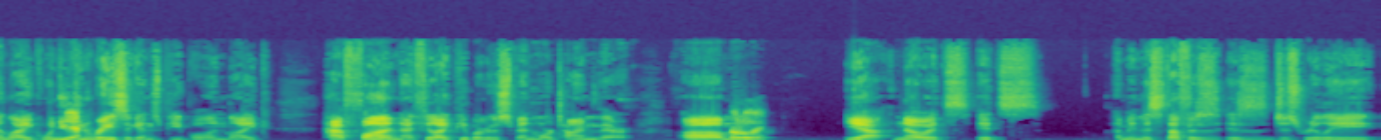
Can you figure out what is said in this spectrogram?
and like when you Yeah. can race against people and like have fun, I feel like people are going to spend more time there. Um, Totally. yeah no it's it's i mean this stuff is is just really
